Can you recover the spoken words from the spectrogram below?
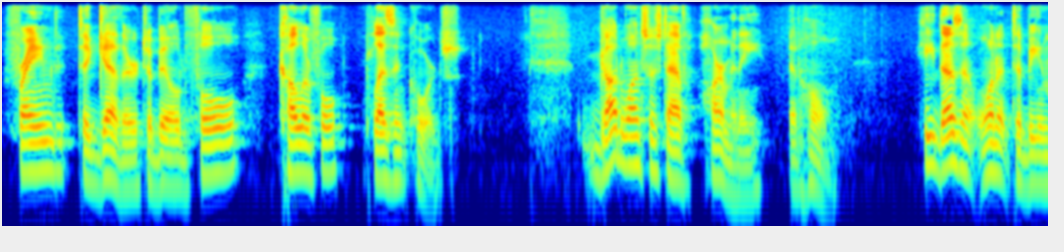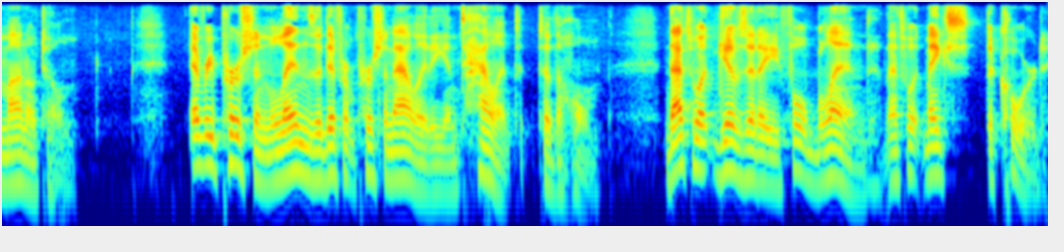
framed together to build full, colorful, pleasant chords. God wants us to have harmony at home. He doesn't want it to be monotone. Every person lends a different personality and talent to the home. That's what gives it a full blend. That's what makes the chord.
